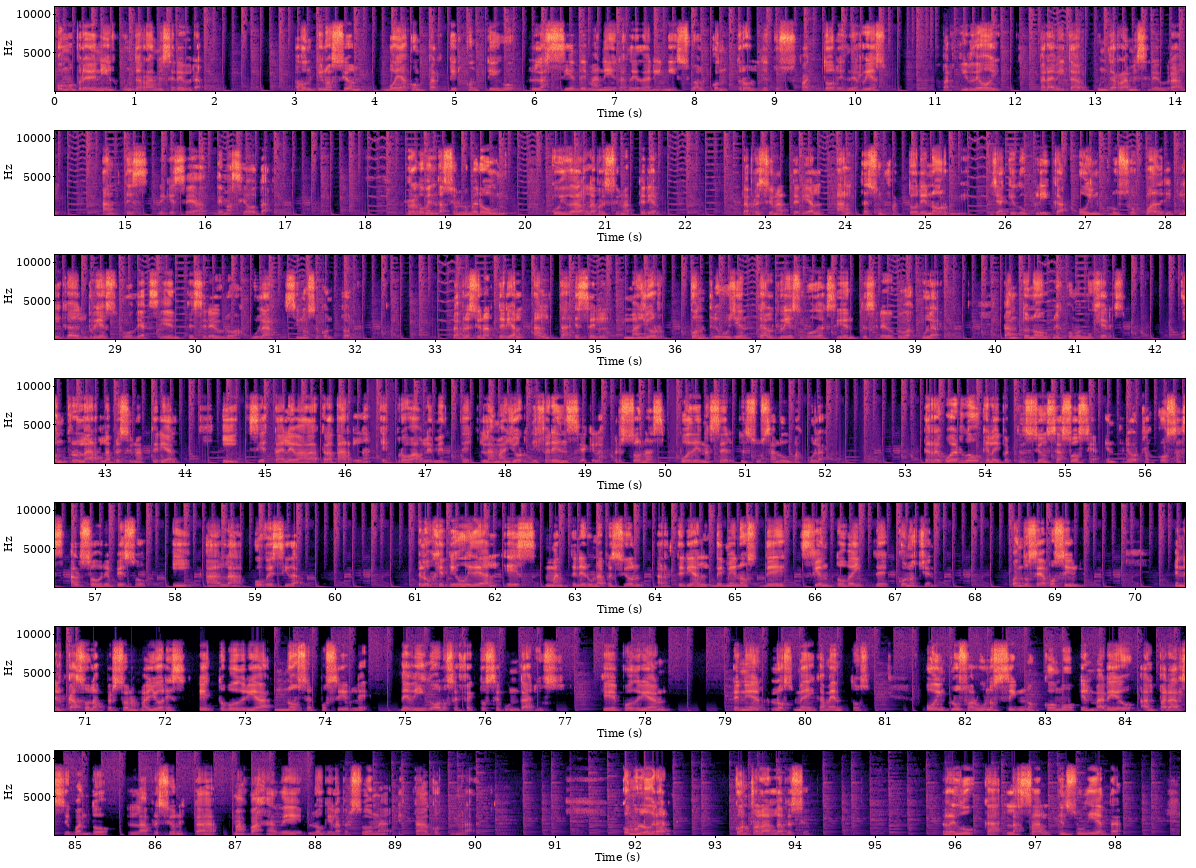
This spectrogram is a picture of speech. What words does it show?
¿Cómo prevenir un derrame cerebral? A continuación voy a compartir contigo las 7 maneras de dar inicio al control de tus factores de riesgo a partir de hoy para evitar un derrame cerebral antes de que sea demasiado tarde. Recomendación número 1. Cuidar la presión arterial. La presión arterial alta es un factor enorme, ya que duplica o incluso cuadriplica el riesgo de accidente cerebrovascular si no se controla. La presión arterial alta es el mayor contribuyente al riesgo de accidente cerebrovascular, tanto en hombres como en mujeres. Controlar la presión arterial y, si está elevada, tratarla es probablemente la mayor diferencia que las personas pueden hacer en su salud vascular. Te recuerdo que la hipertensión se asocia, entre otras cosas, al sobrepeso y a la obesidad. El objetivo ideal es mantener una presión arterial de menos de 120,80, cuando sea posible. En el caso de las personas mayores, esto podría no ser posible debido a los efectos secundarios que podrían tener los medicamentos o incluso algunos signos como el mareo al pararse cuando la presión está más baja de lo que la persona está acostumbrada. ¿Cómo lograr controlar la presión? Reduzca la sal en su dieta,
